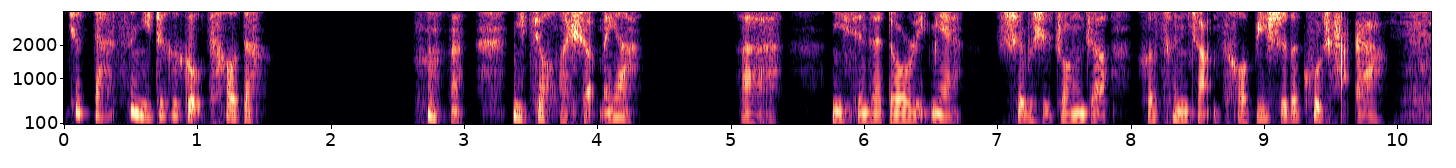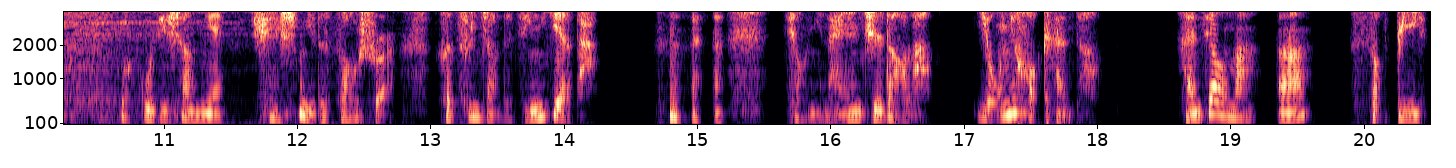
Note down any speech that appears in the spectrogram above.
就打死你这个狗操的！哼哼，你叫唤什么呀？啊，你现在兜里面是不是装着和村长操逼时的裤衩啊？我估计上面全是你的骚水和村长的精液吧？叫你男人知道了，有你好看的！还叫吗？啊，骚逼！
